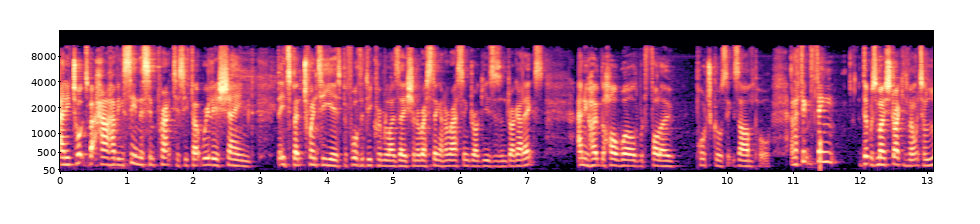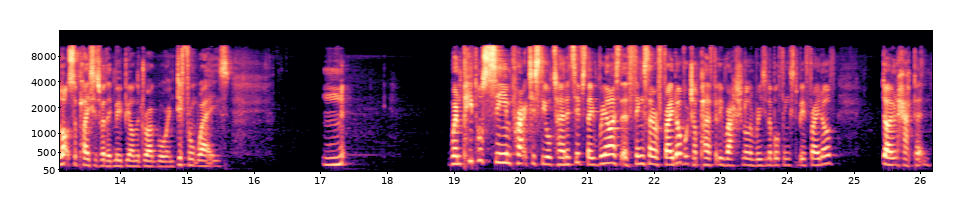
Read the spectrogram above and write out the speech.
And he talked about how, having seen this in practice, he felt really ashamed that he'd spent 20 years before the decriminalisation arresting and harassing drug users and drug addicts. And who hoped the whole world would follow Portugal's example. And I think the thing that was most striking to me, I went to lots of places where they'd moved beyond the drug war in different ways. N- when people see and practice the alternatives, they realize that the things they're afraid of, which are perfectly rational and reasonable things to be afraid of, don't happen.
